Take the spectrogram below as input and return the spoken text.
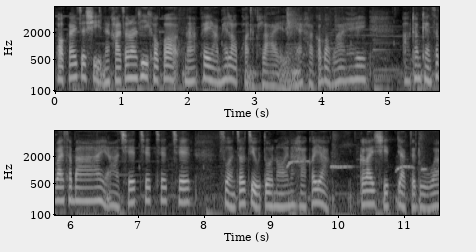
พอใกล้จะฉีดนะคะ เจ้าหน้าที่เขาก็นะพยายามให้เราผ่อนคลายอะไรเงี้ยค่ะ ก็บอกว่าให้เอาทำแขนสบายๆอ่าเช็ดเช็ดเช็ดเช็ดส่วนเจ้าจิ๋วตัวน้อยนะคะ ก็อยากใกล้ชิดอยากจะดูว่า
